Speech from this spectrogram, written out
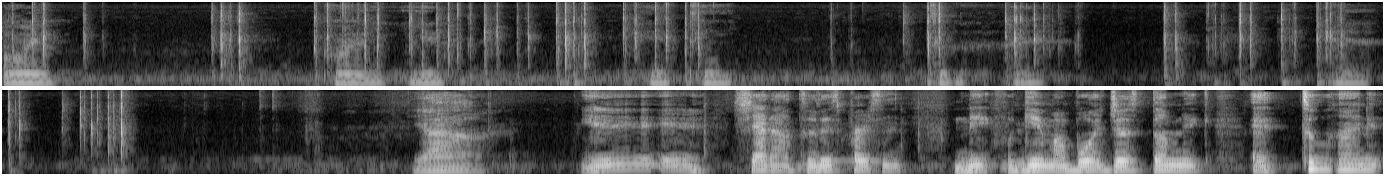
on on you. Hitting to yeah. yeah. Yeah. Shout out to this person Nick for getting my boy Just Dominic at 200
